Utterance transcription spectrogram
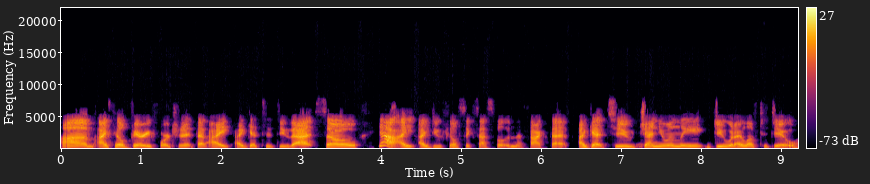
Um, I feel very fortunate that I, I get to do that. So yeah, I, I do feel successful in the fact that I get to genuinely do what I love to do.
